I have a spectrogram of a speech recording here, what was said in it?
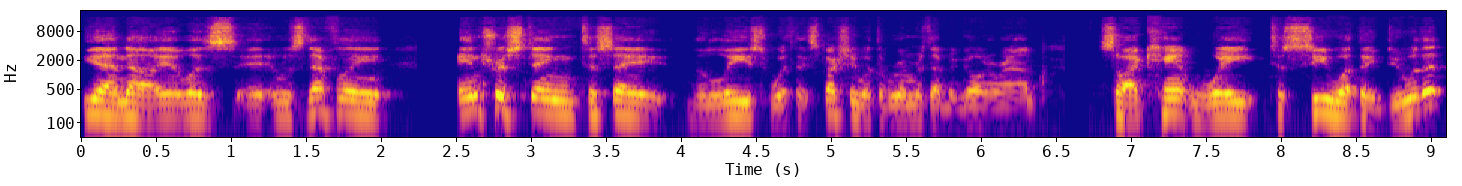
Yeah, no, it was it was definitely interesting to say the least with especially with the rumors that have been going around. So I can't wait to see what they do with it,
